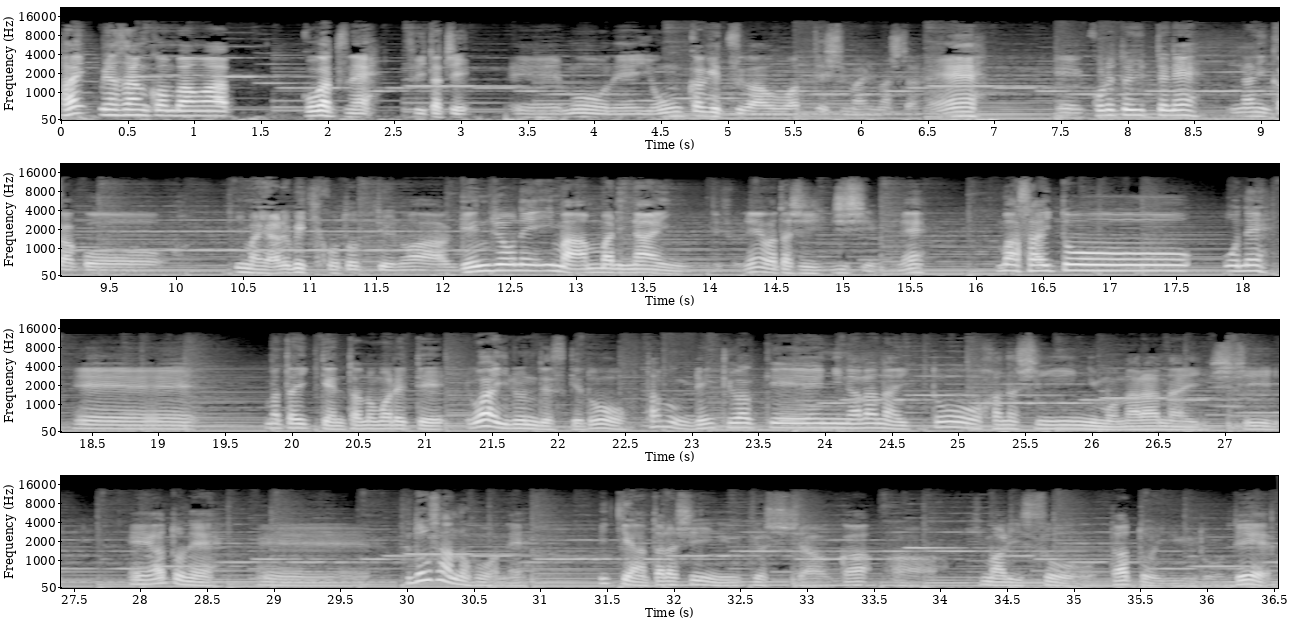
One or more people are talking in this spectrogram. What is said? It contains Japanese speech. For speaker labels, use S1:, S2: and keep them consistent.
S1: はい、皆さんこんばんは。5月ね、1日。えー、もうね、4ヶ月が終わってしまいましたね。えー、これといってね、何かこう、今やるべきことっていうのは、現状ね、今あんまりないんですよね、私自身ね。まあ、サイトをね、えー、また1件頼まれてはいるんですけど、多分連休明けにならないと話にもならないし、え、あとね、えー、不動産の方はね、一件新しい入居者が決まりそうだというので、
